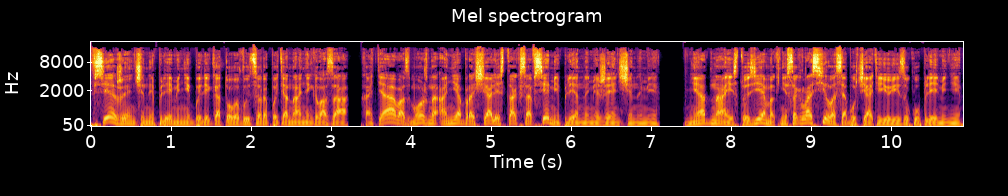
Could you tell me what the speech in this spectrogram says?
Все женщины племени были готовы выцарапать Анане глаза, хотя, возможно, они обращались так со всеми пленными женщинами. Ни одна из туземок не согласилась обучать ее языку племени.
